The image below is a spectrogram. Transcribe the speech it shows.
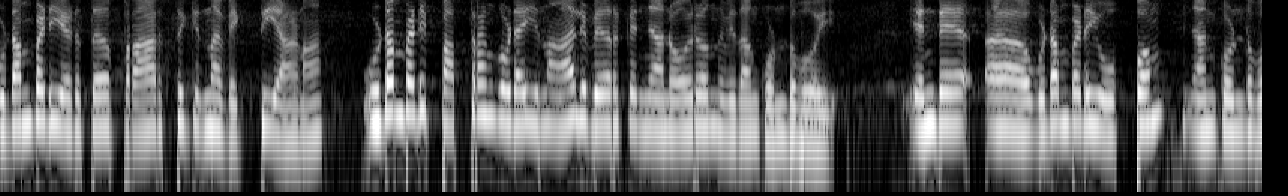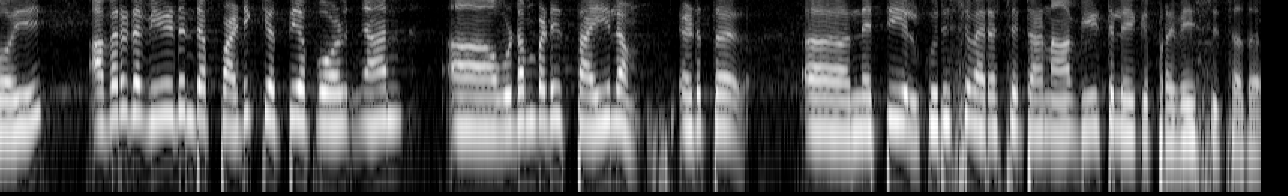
ഉടമ്പടി എടുത്ത് പ്രാർത്ഥിക്കുന്ന വ്യക്തിയാണ്. ഉടമ്പടി പത്രം കൂടെ ഈ നാല് പേർക്ക് ഞാൻ ഓരോന്ന് വിധം കൊണ്ടുപോയി. എന്റെ ഉടമ്പടി ഒപ്പം ഞാൻ കൊണ്ടുപോയി. അവരുടെ വീടിന്റെ പടിക്കെത്തിയപ്പോൾ ഞാൻ ഉടമ്പടി തൈലം എടുത്ത് നെറ്റിയിൽ കുരിശ് വരച്ചിട്ടാണ് ആ വീട്ടിലേക്ക് പ്രവേശിച്ചത്.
